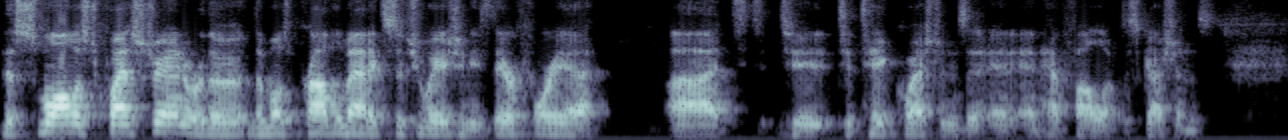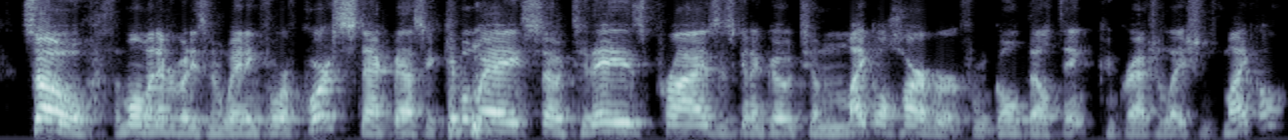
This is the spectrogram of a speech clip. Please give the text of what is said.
the smallest question or the, the most problematic situation. He's there for you uh, to, to take questions and, and have follow up discussions. So, the moment everybody's been waiting for, of course, Snack Basket giveaway. so, today's prize is going to go to Michael Harbor from Gold Belt Inc. Congratulations, Michael.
